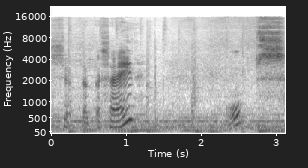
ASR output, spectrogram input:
Set that aside. Oops.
